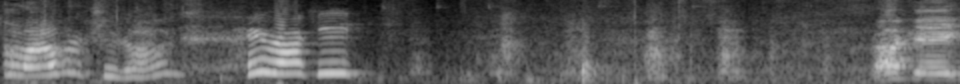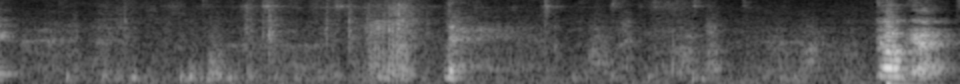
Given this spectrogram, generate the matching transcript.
other two dogs. Hey, Rocky. Rocky. Go get it.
